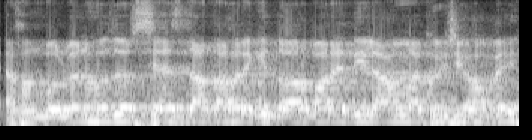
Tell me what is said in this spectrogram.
এখন বলবেন, হুজুর শেষ দা তাহলে কি দরবারে দিলে আল্লাহ খুশি হবে?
